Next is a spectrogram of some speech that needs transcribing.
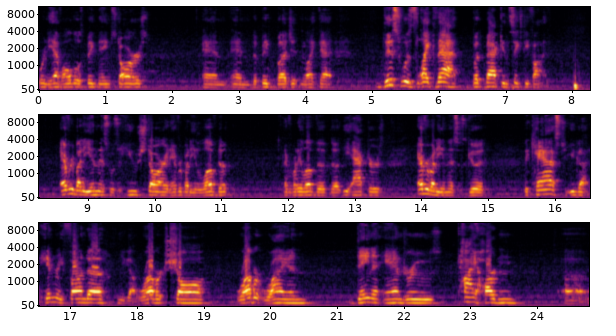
where you have all those big name stars and and the big budget and like that. This was like that, but back in '65 everybody in this was a huge star and everybody loved it. Everybody loved the, the, the, actors. Everybody in this is good. The cast, you got Henry Fonda, you got Robert Shaw, Robert Ryan, Dana Andrews, Ty Hardin, uh,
